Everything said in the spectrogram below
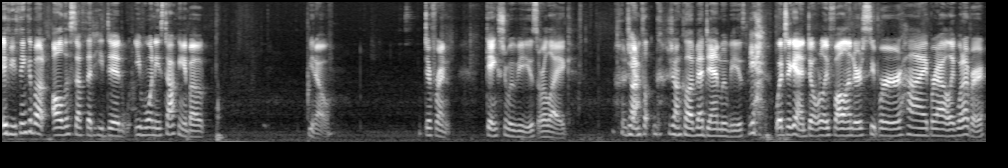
if you think about all the stuff that he did, even when he's talking about, you know, different gangster movies or like Jean Jean Claude Van Damme movies, Yeah. which again don't really fall under super highbrow like whatever.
